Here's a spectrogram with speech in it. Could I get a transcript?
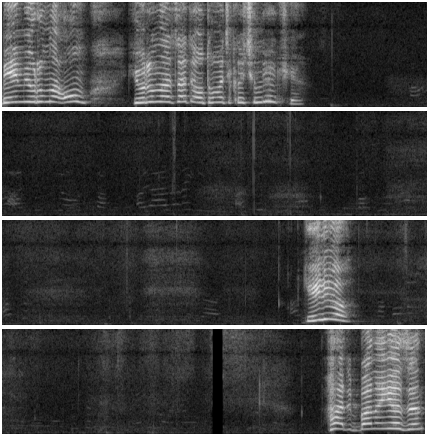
Benim yorumlar om yorumlar zaten otomatik açılıyor ki. Geliyor. Hadi bana yazın.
